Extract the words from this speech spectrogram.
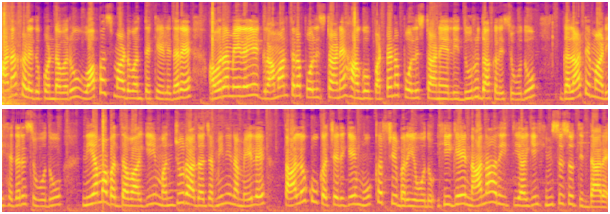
ಹಣ ಕಳೆದುಕೊಂಡವರು ವಾಪಸ್ ಮಾಡುವಂತೆ ಕೇಳಿದರೆ ಅವರ ಮೇಲೆಯೇ ಗ್ರಾಮಾಂತರ ಪೊಲೀಸ್ ಠಾಣೆ ಹಾಗೂ ಪಟ್ಟಣ ಪೊಲೀಸ್ ಠಾಣೆಯಲ್ಲಿ ದೂರು ದಾಖಲಿಸುವುದು, ಗಲಾಟೆ ಮಾಡಿ ಹೆದರಿಸುವುದು, ನಿಯಮಬದ್ಧವಾಗಿ ಮಂಜೂರಾದ ಜಮೀನಿನ ಮೇಲೆ ತಾಲೂಕು ಕಚೇರಿಗೆ ಮೂಕರ್ಜಿ ಬರೆಯುವುದು ಹೀಗೆ ನಾನಾ ರೀತಿಯಾಗಿ ಹಿಂಸಿಸುತ್ತಿದ್ದಾರೆ.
